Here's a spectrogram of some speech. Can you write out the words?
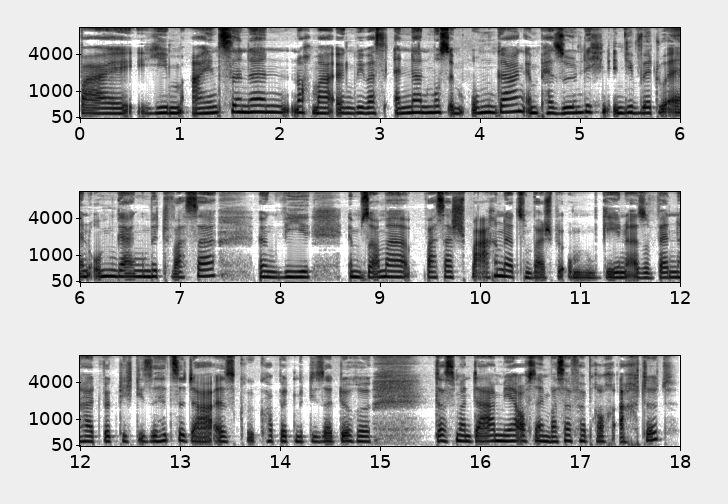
bei jedem Einzelnen nochmal irgendwie was ändern muss im Umgang, im persönlichen, individuellen Umgang mit Wasser? Irgendwie im Sommer wassersparender zum Beispiel umgehen. Also wenn halt wirklich diese Hitze da ist, gekoppelt mit dieser Dürre, dass man da mehr auf seinen Wasserverbrauch achtet?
